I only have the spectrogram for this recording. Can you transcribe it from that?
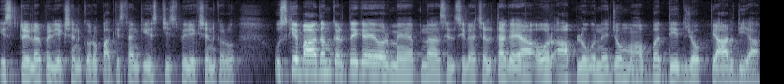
इस ट्रेलर पर रिएक्शन करो, पाकिस्तान की इस चीज़ पर रिएक्शन करो। उसके बाद हम करते गए और मैं अपना सिलसिला चलता गया और आप लोगों ने जो मोहब्बत दी, जो प्यार दिया,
